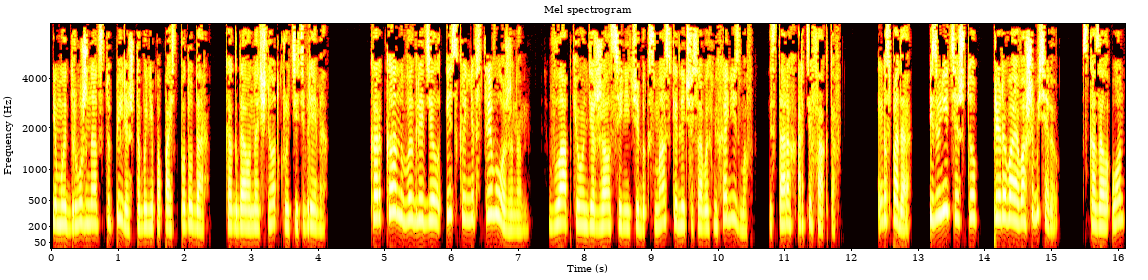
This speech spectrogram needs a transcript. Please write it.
и мы дружно отступили, чтобы не попасть под удар, когда он начнет крутить время. Каркан выглядел искренне встревоженным. В лапке он держал синий тюбик смазки для часовых механизмов, и старых артефактов. «Господа, извините, что прерываю вашу беседу», — сказал он,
